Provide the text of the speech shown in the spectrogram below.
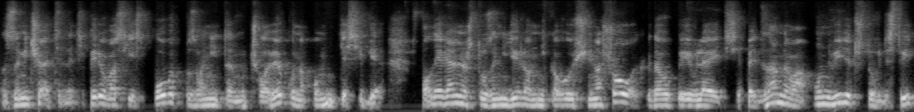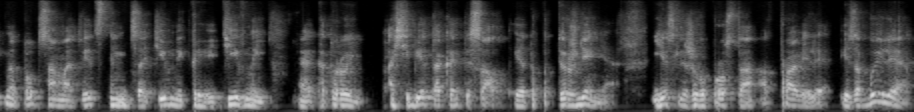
Замечательно. Теперь у вас есть повод позвонить этому человеку, напомнить о себе. Вполне реально, что за неделю он никого еще не нашел, а когда вы появляетесь опять заново, он видит, что вы действительно тот самый ответственный, инициативный, креативный, э, который о себе так и описал. И это подтверждение. Если же вы просто отправили и забыли,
